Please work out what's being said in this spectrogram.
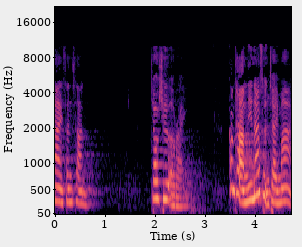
ง่าย ๆ สั้น ๆ เจ้าชื่ออะไรคำถามนี้น่าสนใจมาก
